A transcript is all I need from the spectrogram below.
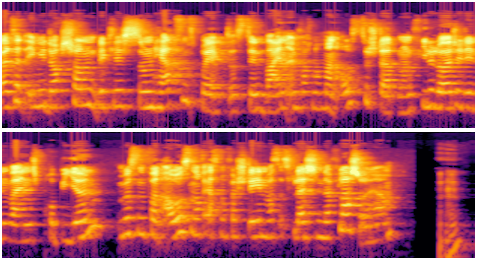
weil es halt irgendwie doch schon wirklich so ein Herzensprojekt ist, den Wein einfach nochmal auszustatten. Und viele Leute, die den Wein nicht probieren, müssen von außen auch erstmal verstehen, was ist vielleicht in der Flasche, ja. Mhm.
